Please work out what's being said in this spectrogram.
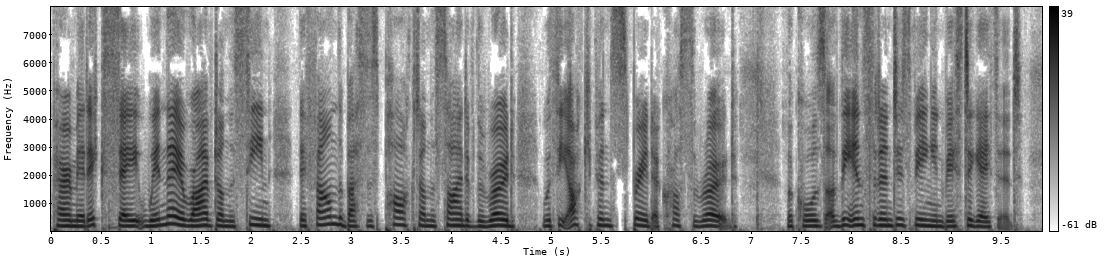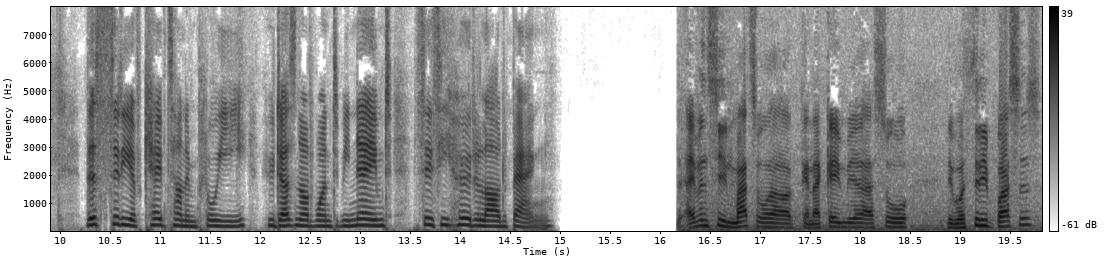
Paramedics say when they arrived on the scene, they found the buses parked on the side of the road with the occupants spread across the road. The cause of the incident is being investigated. This City of Cape Town employee, who does not want to be named, says he heard a loud bang. I haven't seen much uh, when I came here. I saw there were three buses.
